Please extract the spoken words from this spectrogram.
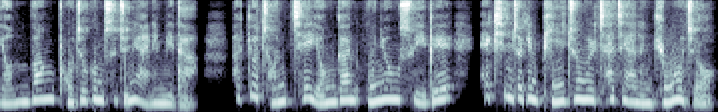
연방 보조금 수준이 아닙니다. 학교 전체 연간 운영 수입의 핵심적인 비중을 차지하는 규모죠.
